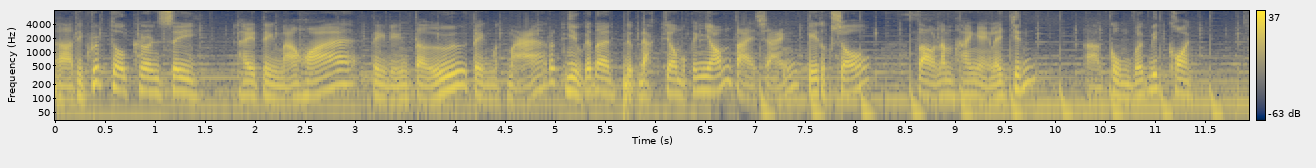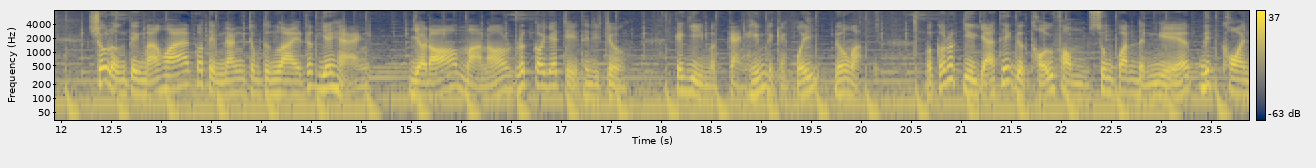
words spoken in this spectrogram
À, thì cryptocurrency hay tiền mã hóa, tiền điện tử, tiền mật mã, rất nhiều cái tên được đặt cho một cái nhóm tài sản kỹ thuật số vào năm 2009 à, cùng với Bitcoin. Số lượng tiền mã hóa có tiềm năng trong tương lai rất giới hạn, do đó mà nó rất có giá trị trên thị trường. Cái gì mà càng hiếm thì càng quý, đúng không ạ? Và có rất nhiều giả thiết được thổi phồng xung quanh định nghĩa Bitcoin.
